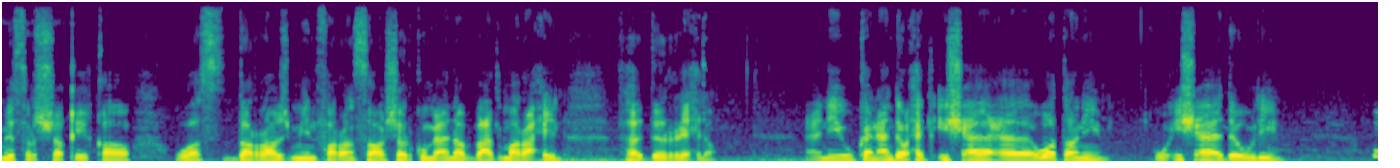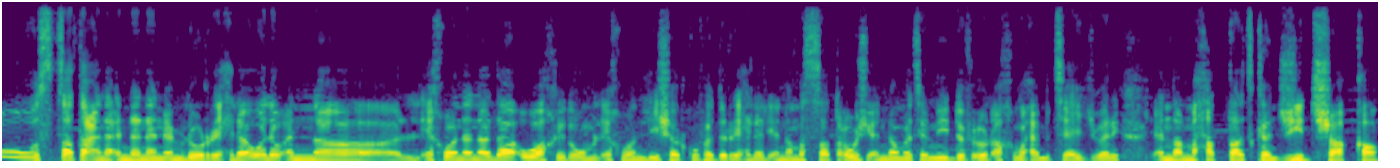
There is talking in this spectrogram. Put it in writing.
مصر الشقيقة ودراج من فرنسا شاركوا معنا ببعض المراحل في هذه الرحلة. يعني وكان عنده واحد الاشعاع آه، وطني وإشعاع دولي. واستطعنا أننا نعملوا الرحلة ولو أن الاخوان أنا لا أواخذهم الإخوان اللي شاركوا في هذه الرحلة لأن ما استطاعوش انهم مثلا يدفعوا الأخ محمد سعيد الجباري لأن المحطات كانت جد شاقة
